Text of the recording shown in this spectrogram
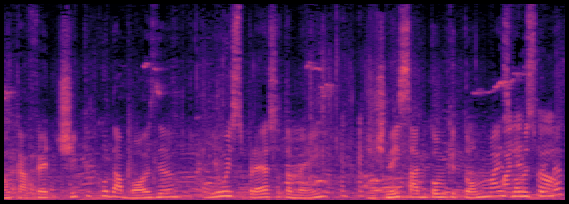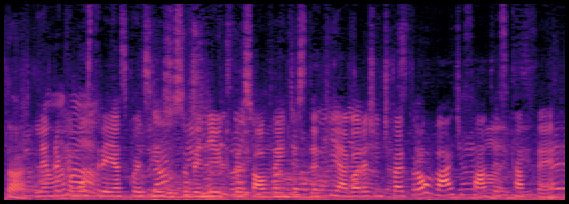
É um café típico da Bósnia e um expresso também. A gente nem sabe como que toma, mas Olha vamos só, experimentar. Lembra que eu mostrei as coisinhas de souvenir que o pessoal vende isso daqui? Agora a gente vai provar de fato esse café.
